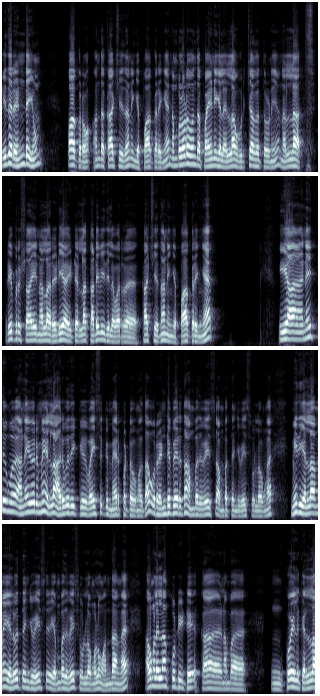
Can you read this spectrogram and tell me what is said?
இதை ரெண்டையும் பார்க்குறோம். அந்த காட்சியை தான் நீங்கள் பார்க்குறீங்க. நம்மளோட வந்த பயணிகள் எல்லாம் உற்சாகத்தோடையும் நல்லா ரீஃப்ரெஷ் ஆகி நல்லா ரெடி ஆகிட்டு எல்லாம் கடைவீதியில் வர்ற காட்சியை தான் நீங்கள் பார்க்குறீங்க. அனைத்து அனைவருமே எல்லாம் அறுபதுக்கு வயசுக்கு மேற்பட்டவங்க தான். ஒரு ரெண்டு பேர் தான் ஐம்பது வயசு ஐம்பத்தஞ்சு வயசு உள்ளவங்க. மீதி எல்லாமே எழுபத்தஞ்சு வயசு எண்பது வயசு உள்ளவங்களும் வந்தாங்க. அவங்களெல்லாம் கூட்டிகிட்டு கா நம்ம கோயிலுக்கு எல்லா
